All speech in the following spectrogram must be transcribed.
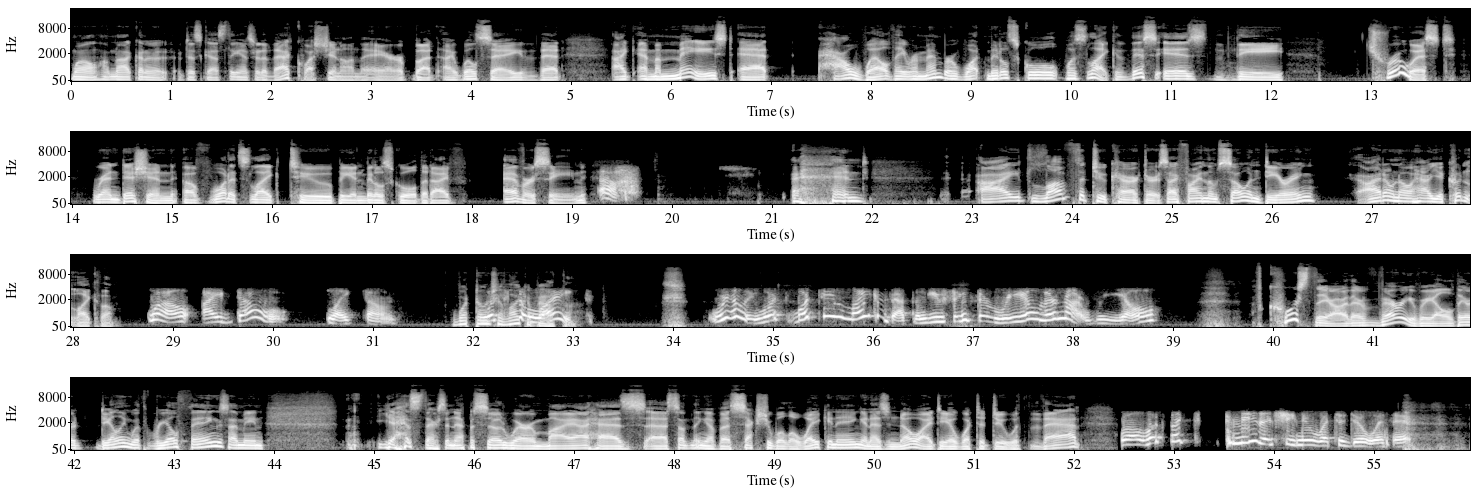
Well, I'm not going to discuss the answer to that question on the air, but I will say that I am amazed at how well they remember what middle school was like. This is the truest rendition of what it's like to be in middle school that I've ever seen. Oh, And I love the two characters. I find them so endearing. I don't know how you couldn't like them. Well, I don't like them. What don't What's you like about them? like? Really, what what do you like about them? Do you think they're real? They're not real. Of course they are. They're very real. They're dealing with real things. I mean, yes, there's an episode where Maya has uh, something of a sexual awakening and has no idea what to do with that. Well, it looks like to me that she knew what to do with it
